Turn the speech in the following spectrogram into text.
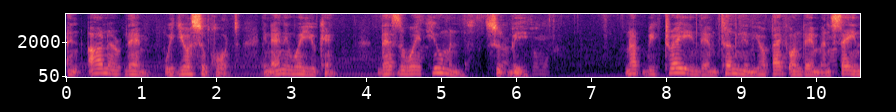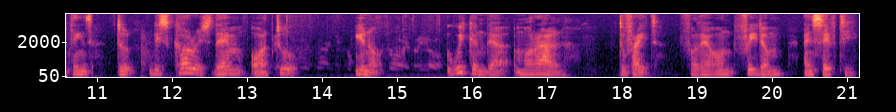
and honor them with your support in any way you can. That's the way humans should be. Not betraying them, turning your back on them, and saying things to discourage them or to, you know, weaken their morale to fight for their own freedom and safety.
